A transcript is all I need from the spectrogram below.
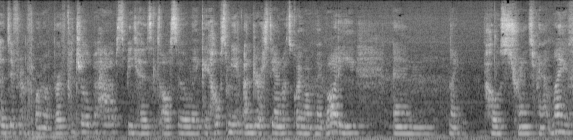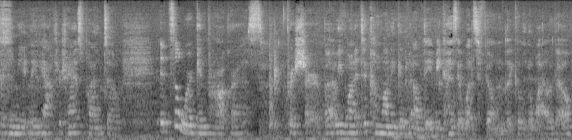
a different form of birth control perhaps because it's also like it helps me understand what's going on with my body and like post transplant life like immediately after transplant. So it's a work in progress for sure. But we wanted to come on and give an update because it was filmed like a little while ago.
